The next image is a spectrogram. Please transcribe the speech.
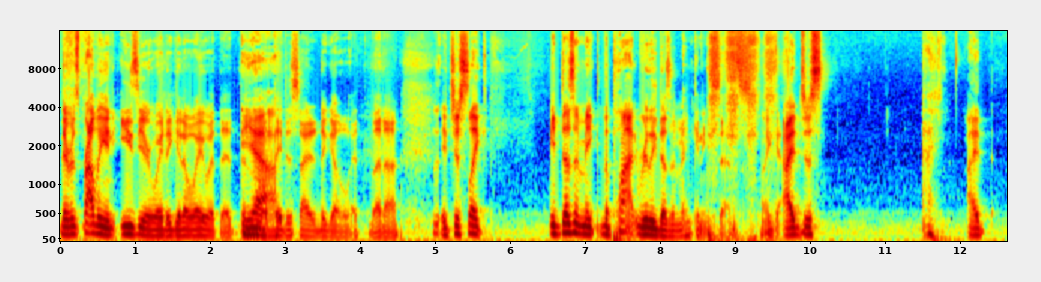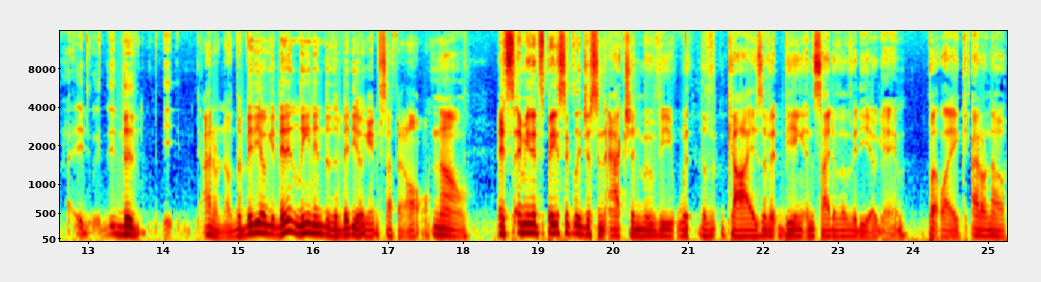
there was probably an easier way to get away with it than Yeah. what they decided to go with. But uh, it's just like it doesn't make the plot really doesn't make any sense. Like I just I I it, the it, I don't know the video game. They didn't lean into the video game stuff at all. No. It's I mean it's basically just an action movie with the guise of it being inside of a video game. But like I don't know.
